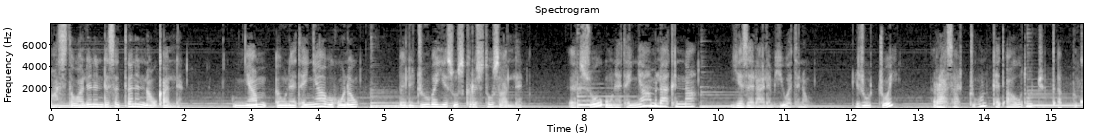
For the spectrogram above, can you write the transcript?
ማስተዋልን እንደሰጠን እናውቃለን። እኛም እውነተኛ በሆነው በልጁ በኢየሱስ ክርስቶስ አለን። እርሱ እውነተኛ አምላክና የዘላለም ሕይወት ነው። ልጆች ሆይ ራሳችሁን ከጣዖቶች ጠብቁ።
